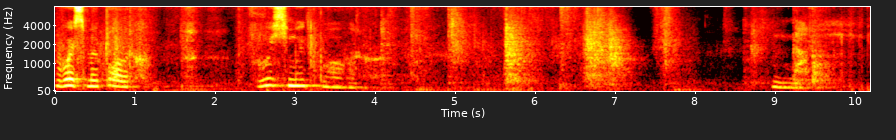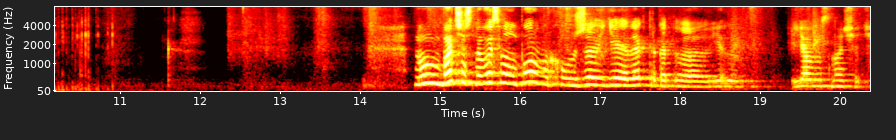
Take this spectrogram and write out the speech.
Восьмий поверх. Восьмий поверх. Да. Ну, бачиш, на восьмому поверху вже є електрика, є- я, значить,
